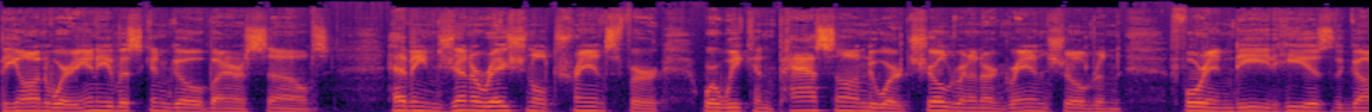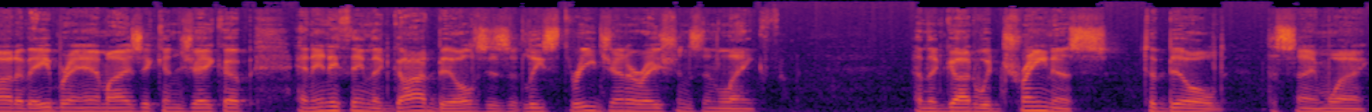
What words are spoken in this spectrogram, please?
beyond where any of us can go by ourselves having generational transfer where we can pass on to our children and our grandchildren. For indeed, He is the God of Abraham, Isaac, and Jacob, and anything that God builds is at least three generations in length. And that God would train us to build the same way.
